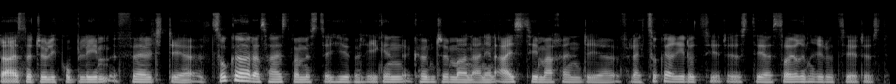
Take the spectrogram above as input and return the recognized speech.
da ist natürlich Problemfeld der Zucker. Das heißt, man müsste hier überlegen, könnte man einen Eistee machen, der vielleicht zuckerreduziert ist, der säurenreduziert ist.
